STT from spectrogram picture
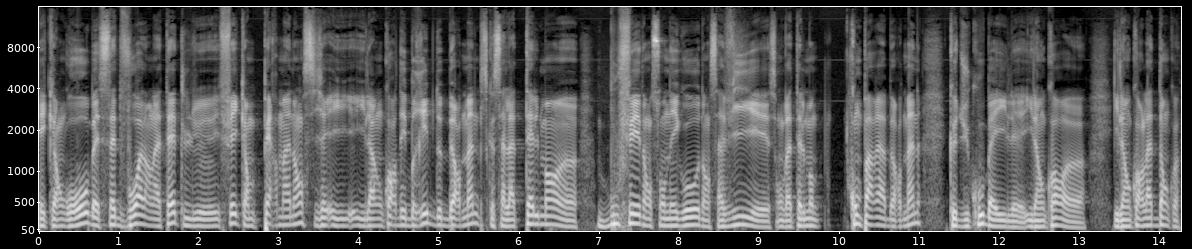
et qu'en gros ben, cette voix dans la tête lui fait qu'en permanence il, il- il a encore des bribes de Birdman parce que ça l'a tellement euh, bouffé dans son ego dans sa vie et on l'a tellement comparé à Birdman que du coup bah, il, est, il est encore euh, il est encore là dedans quoi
